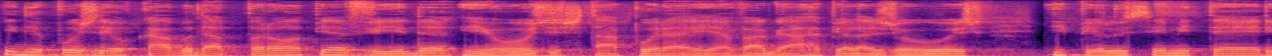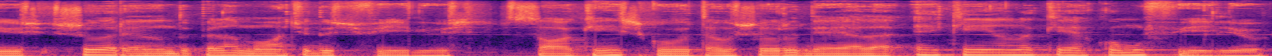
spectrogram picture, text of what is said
e depois deu cabo da própria vida e hoje está por aí a vagar pelas ruas e pelos cemitérios chorando pela morte dos filhos. Só quem escuta o choro dela é quem ela quer como filho.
